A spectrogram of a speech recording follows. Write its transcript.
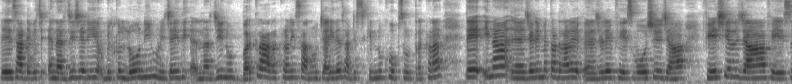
ਤੇ ਸਾਡੇ ਵਿੱਚ એનર્ਜੀ ਜਿਹੜੀ ਹੈ ਬਿਲਕੁਲ ਲੋ ਨਹੀਂ ਹੋਣੀ ਚਾਹੀਦੀ એનર્ਜੀ ਨੂੰ ਬਰਕਰਾਰ ਰੱਖਣ ਲਈ ਸਾਨੂੰ ਚਾਹੀਦਾ ਸਾਡੀ ਸਕਿਨ ਨੂੰ ਖੂਬਸੂਰਤ ਰੱਖਣਾ। ਤੇ ਇਹਨਾਂ ਜਿਹੜੇ ਮੈਂ ਤੁਹਾਡੇ ਨਾਲ ਜਿਹੜੇ ਫੇਸ ਵਾਸ਼ ਜਾਂ ਫੇਸ਼ੀਅਲ ਜਾਂ ਫੇਸ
